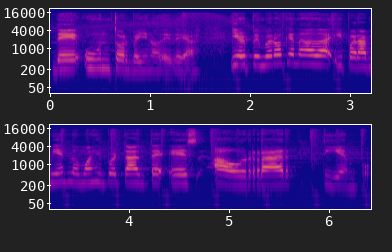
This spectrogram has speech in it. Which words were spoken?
de un torbellino de ideas. Y el primero que nada, y para mí es lo más importante, es ahorrar tiempo.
